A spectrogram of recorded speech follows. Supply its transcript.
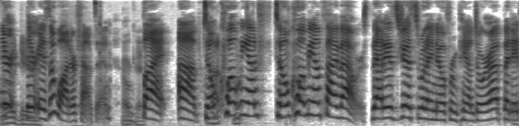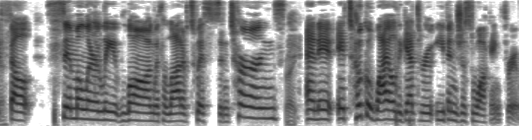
there, Oh, dear. there is a water fountain Okay. But um, don't Not- quote me on don't quote me on five hours. That is just what I know from Pandora. But it felt similarly long with a lot of twists and turns, Right. and it it took a while to get through, even just walking through.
